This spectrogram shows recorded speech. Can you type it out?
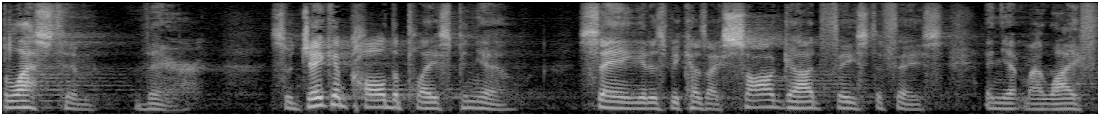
blessed him there. So Jacob called the place Peniel, saying, It is because I saw God face to face, and yet my life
